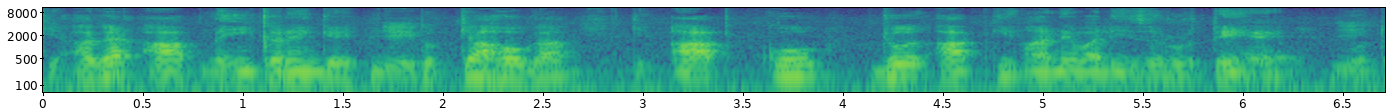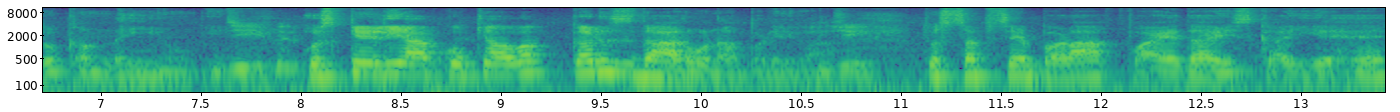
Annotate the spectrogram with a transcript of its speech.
कि अगर आप नहीं करेंगे तो क्या होगा? कि आपको जो आपकी आने वाली ज़रूरतें हैं वो तो कम नहीं होंगी। जी उसके लिए आपको क्या होगा? कर्जदार होना पड़ेगा। जी। तो सबसे बड़ा फ़ायदा इसका यह है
